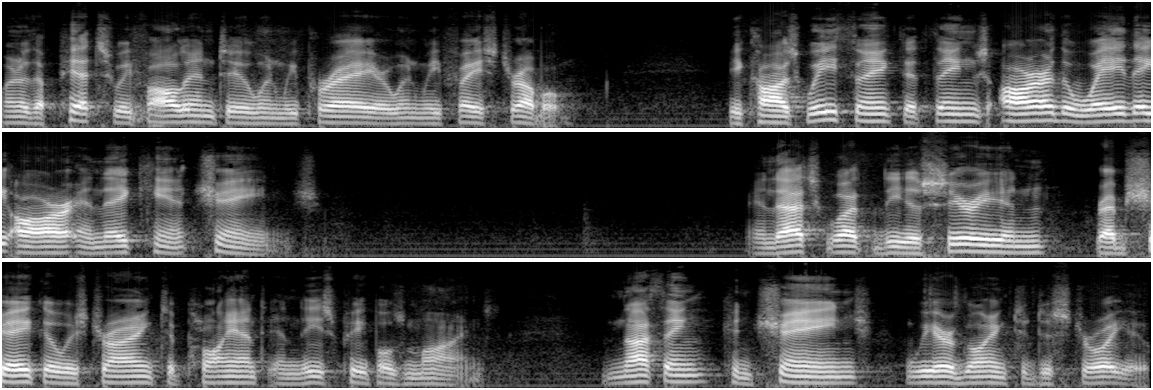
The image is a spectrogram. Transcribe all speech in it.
one of the pits we fall into when we pray or when we face trouble. Because we think that things are the way they are and they can't change. And that's what the Assyrian Rabshakeh was trying to plant in these people's minds. Nothing can change. We are going to destroy you.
